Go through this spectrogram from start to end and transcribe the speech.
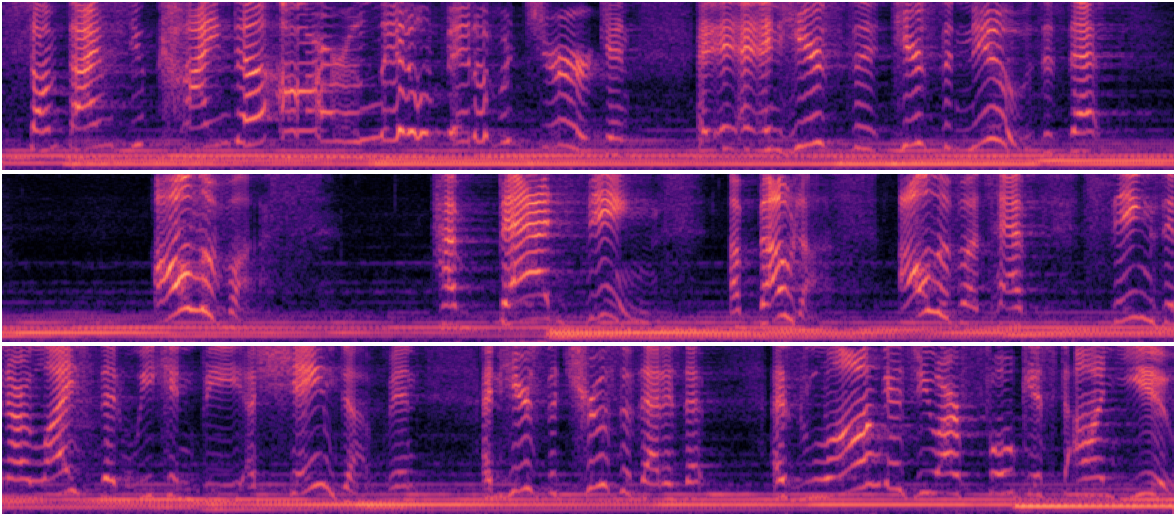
Sometimes you kind of are a little bit of a jerk. And, and, and here's, the, here's the news is that all of us have bad things about us. All of us have things in our life that we can be ashamed of. And, and here's the truth of that is that as long as you are focused on you,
